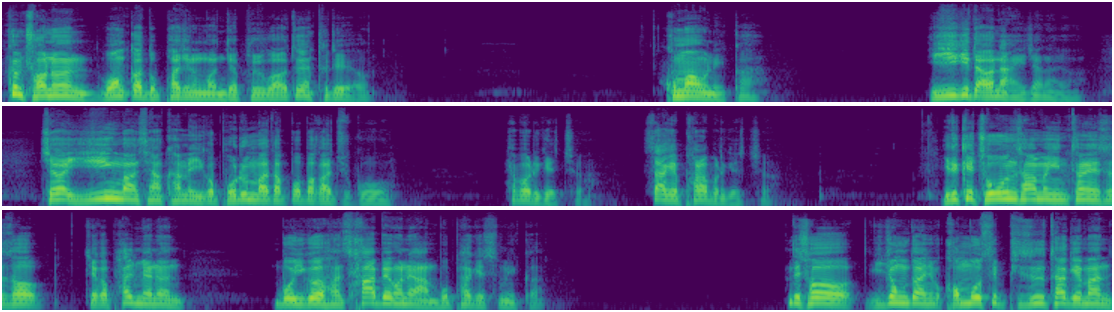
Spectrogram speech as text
그럼 저는 원가 높아지는 건데 불구하고 그냥 드려요. 고마우니까. 이익이 다는 아니잖아요. 제가 이익만 생각하면 이거 보름마다 뽑아가지고 해버리겠죠. 싸게 팔아버리겠죠. 이렇게 좋은 삶을 인터넷에서 제가 팔면은 뭐 이거 한 400원에 못 팔겠습니까? 근데 저 이 정도 아니면 겉모습 비슷하게만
